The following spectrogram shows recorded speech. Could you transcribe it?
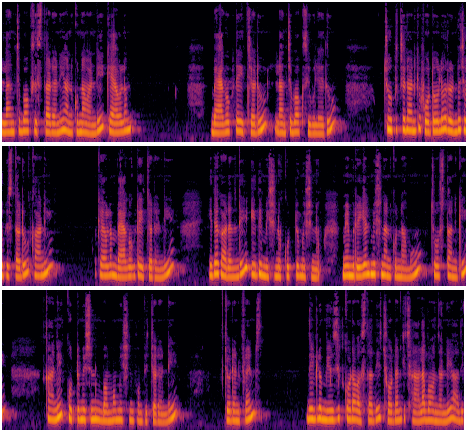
లంచ్ బాక్స్ ఇస్తాడని అనుకున్నామండి. కేవలం బ్యాగ్ ఒకటే ఇచ్చాడు లంచ్ బాక్స్ ఇవ్వలేదు. చూపించడానికి ఫోటోలో రెండు చూపిస్తాడు కానీ కేవలం బ్యాగ్ ఒకటే ఇచ్చాడండి. ఇదే కాదండి ఇది మిషను కుట్టు మిషను. మేము రియల్ మిషన్ అనుకున్నాము చూస్తానికి కానీ కుట్టు మిషన్ బొమ్మ మిషన్ పంపించాడండి. చూడండి ఫ్రెండ్స్ దీంట్లో మ్యూజిక్ కూడా వస్తుంది. చూడడానికి చాలా బాగుందండి. అది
